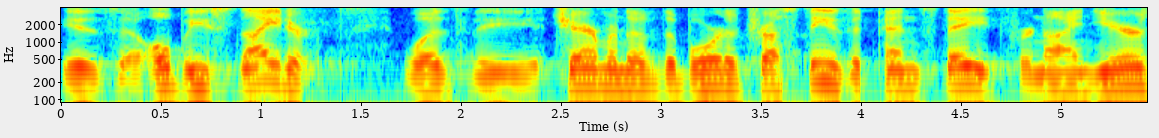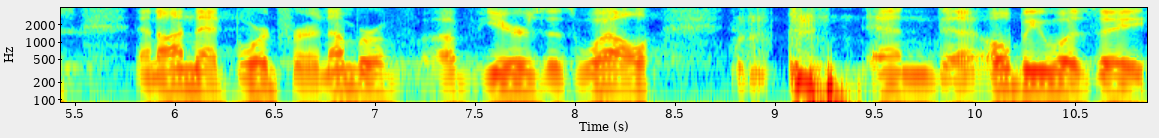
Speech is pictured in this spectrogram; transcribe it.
is uh, O.B. Snider was the chairman of the board of trustees at Penn State for nine years, and on that board for a number of, of years as well. and uh, Obie was a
